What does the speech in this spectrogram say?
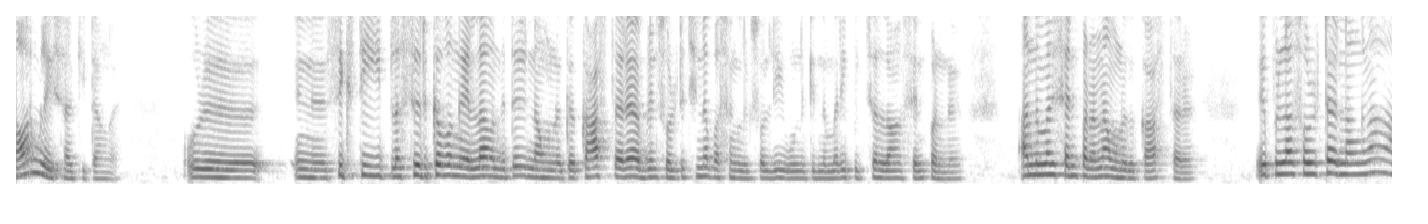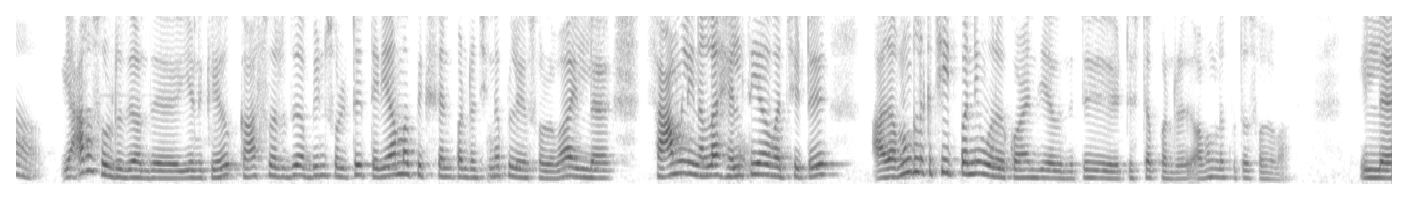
நார்மலைஸ் ஆக்கிட்டாங்க. ஒரு சிக்ஸ்டி ப்ளஸ் இருக்கவங்க எல்லாம் வந்துட்டு நான் உனக்கு காசு தரேன் அப்படின்னு சொல்லிட்டு சின்ன பசங்களுக்கு சொல்லி உனக்கு இந்த மாதிரி பிக்சர்லாம் சென்ட் பண்ணு. அந்த மாதிரி சென்ட் பண்ணனா அவனுக்கு காசு தரேன். இப்படிலாம் சொல்லிட்டு இருந்தாங்கன்னா யாரை சொல்கிறது அந்த எனக்கு காசு வருது அப்படின்னு சொல்லிட்டு தெரியாமல் பிக் சென்ட் பண்ணுற சின்ன பிள்ளைய சொல்லவா? இல்லை ஃபேமிலி நல்லா ஹெல்த்தியாக வச்சுட்டு அது அவங்களுக்கு சீட் பண்ணி ஒரு குழந்தைய வந்துட்டு டிஸ்டர்ப் பண்ணுறது அவங்கள குத்த சொல்லவா? இல்லை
